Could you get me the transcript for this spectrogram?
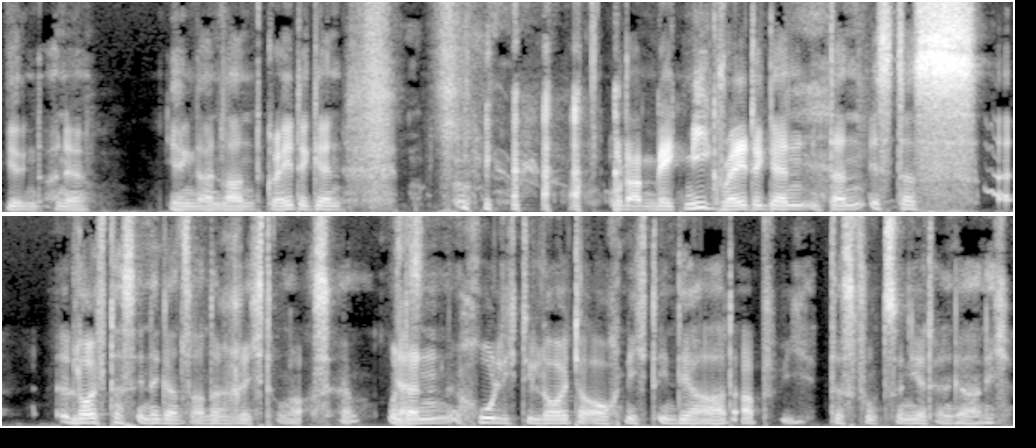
irgendeine irgendein Land great again oder make me great again, dann ist das äh, läuft das in eine ganz andere Richtung aus. Ja? Und das dann hole ich die Leute auch nicht in der Art ab, wie das funktioniert dann gar nicht.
